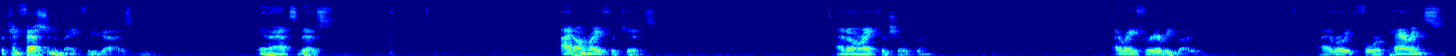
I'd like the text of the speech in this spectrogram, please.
A confession to make for you guys, and that's this. I don't write for kids. I don't write for children. I write for everybody. I write for parents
